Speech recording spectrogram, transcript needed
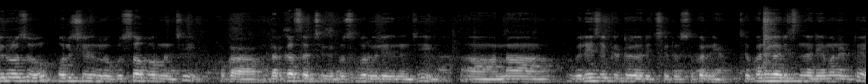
ఈరోజు పోలీస్ స్టేషన్లో బుస్సాపూర్ నుంచి ఒక దరఖాస్తు వచ్చింది. బుస్సాపూర్ విలేజ్ నుంచి. నా విలేజ్ సెక్రటరీ గారు ఇచ్చారు సుకన్య. సుకన్య గారు ఇచ్చిన దాని ఏమనంటే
